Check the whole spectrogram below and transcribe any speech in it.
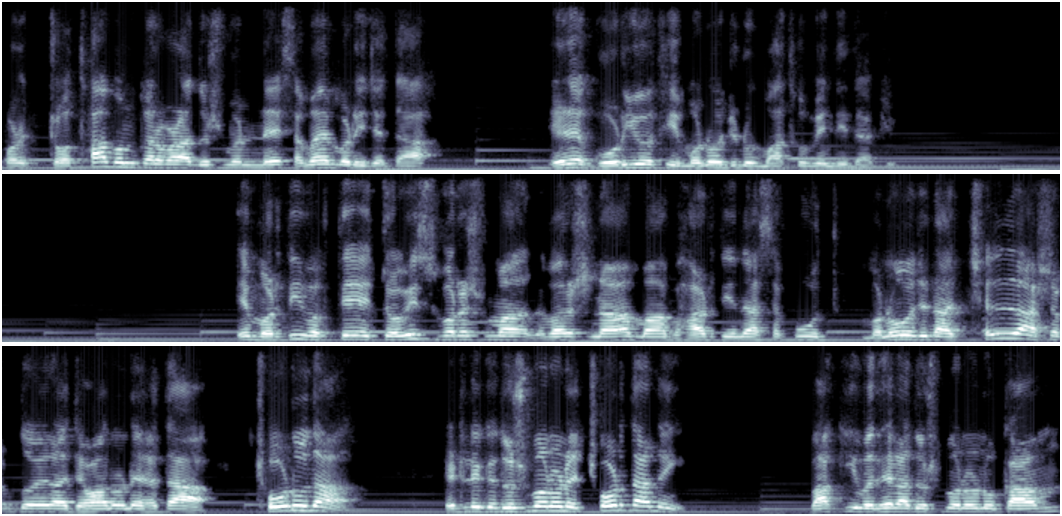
પણ ચોથા બંકર વાળા દુશ્મનને સમય મળી જતા એણે ગોળીઓથી મનોજનું માથું વીંધી નાખ્યું. એ મરતી વખતે ચોવીસ વર્ષમાં, વર્ષના માં ભારતીના સપૂત મનોજના છેલ્લા શબ્દો એના જવાનોને હતા છોડું ના એટલે કે દુશ્મનોને છોડતા નહીં. બાકી વધેલા દુશ્મનોનું કામ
